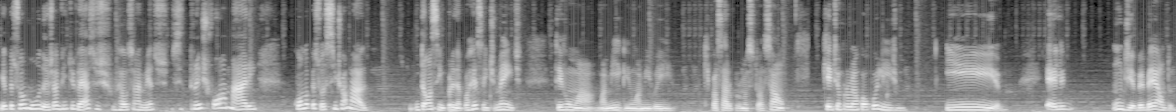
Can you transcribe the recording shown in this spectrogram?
E a pessoa muda. Eu já vi diversos relacionamentos se transformarem quando a pessoa se sentiu amada. Então, assim, por exemplo, recentemente, teve uma, uma amiga e um amigo aí que passaram por uma situação que ele tinha um problema com o alcoolismo. E ele, um dia bebendo,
